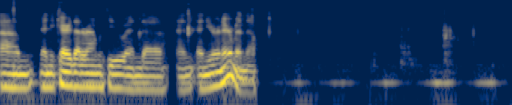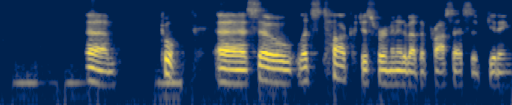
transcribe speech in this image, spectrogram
um, and you carry that around with you, and uh, and and you're an airman now. Um, cool. Uh, so let's talk just for a minute about the process of getting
